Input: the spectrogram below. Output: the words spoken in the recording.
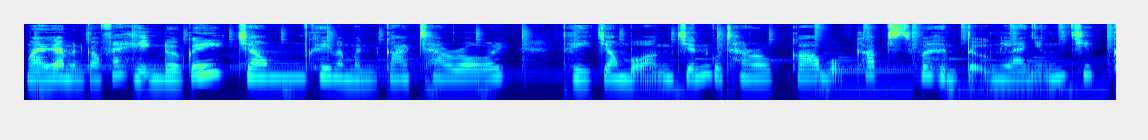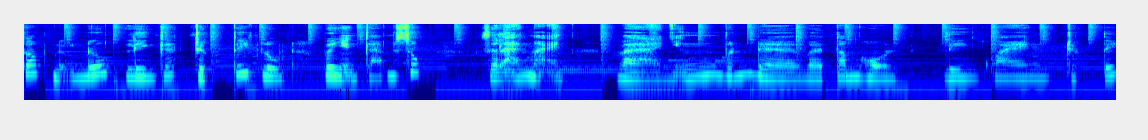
Ngoài ra mình còn phát hiện được ý trong khi mà mình coi tarot ấy, thì trong bộ ẩn chính của tarot có bộ cups với hình tượng là những chiếc cốc đựng nước liên kết trực tiếp luôn với những cảm xúc sự lãng mạn và những vấn đề về tâm hồn liên quan trực tiếp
